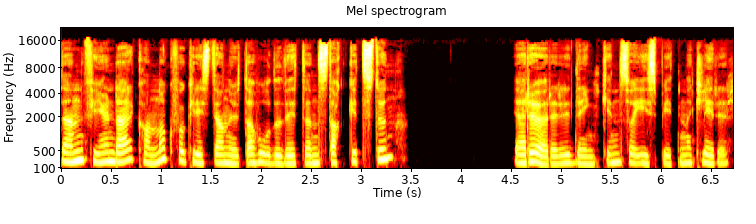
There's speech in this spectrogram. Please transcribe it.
den fyren der kan nok få Christian ut av hodet ditt en stakket stund. Jeg rører i drinken så isbitene klirrer.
